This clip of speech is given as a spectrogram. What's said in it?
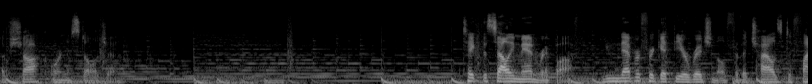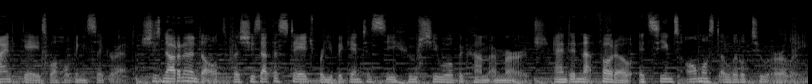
of shock or nostalgia. Take the Sally Mann ripoff. You never forget the original for the child's defiant gaze while holding a cigarette. She's not an adult, but she's at the stage where you begin to see who she will become emerge. And in that photo, it seems almost a little too early.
